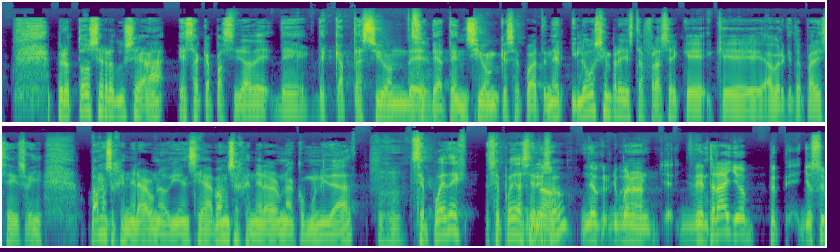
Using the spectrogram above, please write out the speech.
Pero todo se reduce a esa capacidad de, de- de captación, de, Sí. de atención que se pueda tener. Y luego siempre hay esta frase que, que, a ver qué te parece, dice, oye, vamos a generar una audiencia, vamos a generar una comunidad. Ujú. ¿Se puede, ¿se puede hacer No, eso? yo- bueno, de entrada yo, yo soy,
